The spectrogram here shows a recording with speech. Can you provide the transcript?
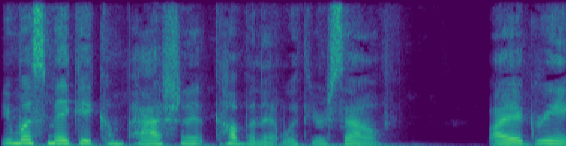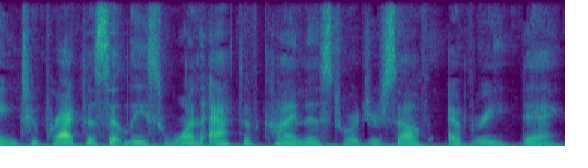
You must make a compassionate covenant with yourself by agreeing to practice at least one act of kindness toward yourself every day.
